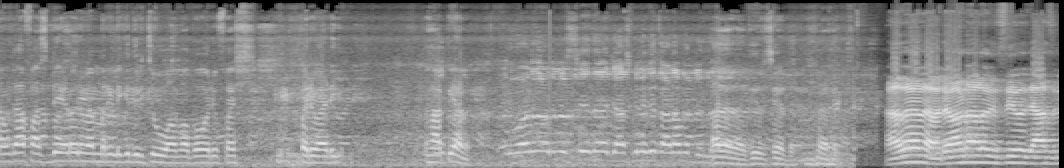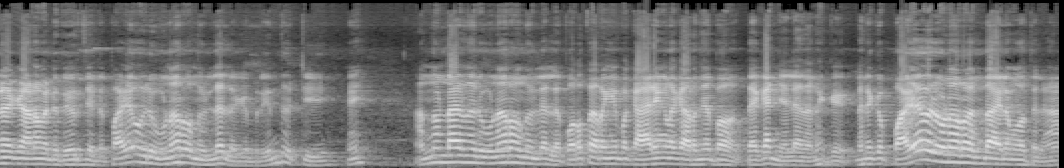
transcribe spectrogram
നമുക്ക് ആ ഫസ്റ്റ് ഡേയുടെ ഒരു മെമ്മറിയിലേക്ക് തിരിച്ചു പോവാം. അപ്പോൾ ഒരു ഫ്രഷ് പരിപാടി. ഹാപ്പിയാണ് ഒരുപാട് നാൾ മിസ് ചെയ്ത ജാസ്മിനൊക്കെ കാണാൻ പറ്റില്ല. അതെ അതെ തീർച്ചയായിട്ടും. അതെ അതെ ഒരുപാട് ആൾ മിസ് ചെയ്ത ജാസിനെ കാണാൻ പറ്റും തീർച്ചയായിട്ടും. പഴയ ഒരു ഉണർവൊന്നും ഇല്ലല്ലോ ഗബ്രി. എന്ത് പറ്റി? ഏ? അന്നുണ്ടായിരുന്ന ഒരു ഉണർവൊന്നും ഇല്ലല്ലോ. പുറത്തിറങ്ങിയപ്പോൾ കാര്യങ്ങളൊക്കെ അറിഞ്ഞപ്പോൾ തികഞ്ഞല്ലേ നിനക്ക്? നിനക്ക് പഴയ ഒരു ഉണർവ് എന്തായാലും മൊത്തത്തിൽ ആ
